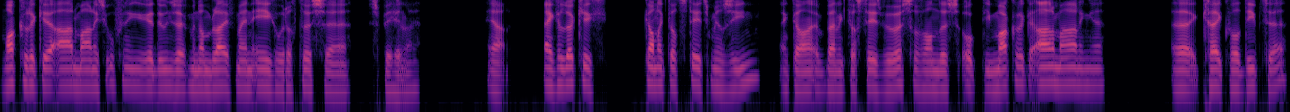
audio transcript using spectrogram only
makkelijke ademhalingsoefeningen ga doen, zeg maar, dan blijft mijn ego ertussen uh, spelen. Ja, en gelukkig kan ik dat steeds meer zien en kan, ben ik daar steeds bewuster van. Dus ook die makkelijke ademhalingen uh, krijg ik wel diepte.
